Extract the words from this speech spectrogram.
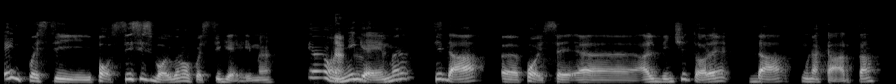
e in questi posti si svolgono questi game. E ogni Ah, game ti dà, eh, poi se eh, al vincitore dà una carta,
